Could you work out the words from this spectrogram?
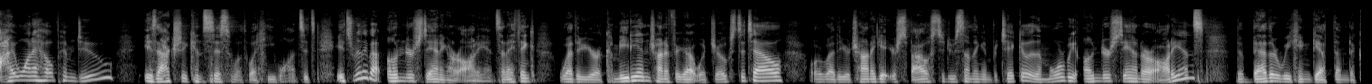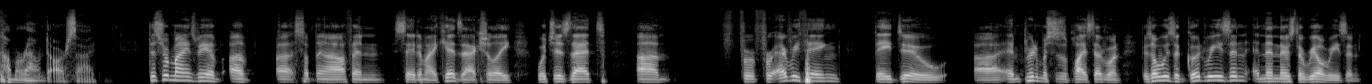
I want to help him do is actually consistent with what he wants. It's it's really about understanding our audience. And I think whether you're a comedian trying to figure out what jokes to tell or whether you're trying to get your spouse to do something in particular, the more we understand our audience, the better we can get them to come around to our side. This reminds me of, of uh, something I often say to my kids, actually, which is that um, for for everything they do, uh, and pretty much this applies to everyone. There's always a good reason, and then there's the real reason.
